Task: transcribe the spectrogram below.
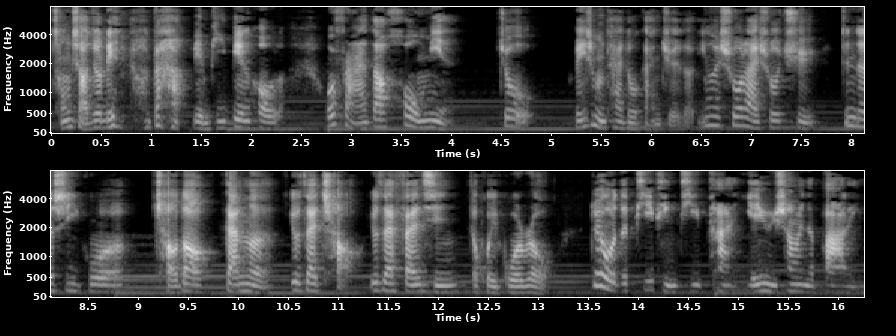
从小就练到大，脸皮变厚了。我反而到后面就没什么太多感觉的，因为说来说去。真的是一锅炒到干了，又在炒，又在翻新的回锅肉。对我的批评、批判、言语上面的霸凌，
